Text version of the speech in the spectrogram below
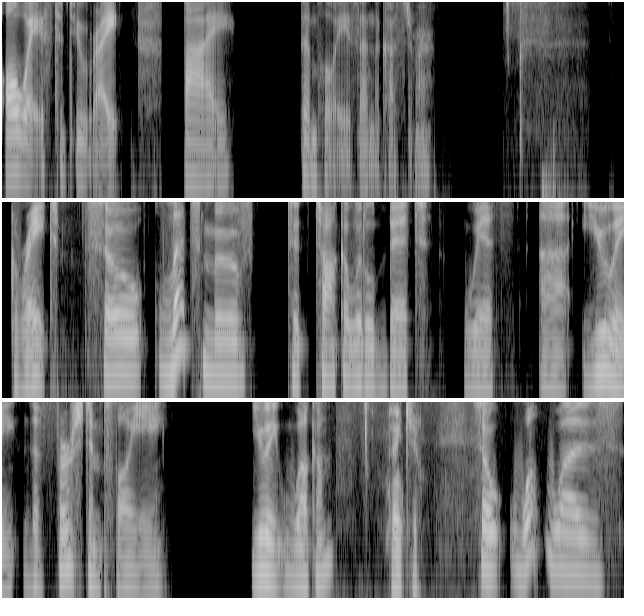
always to do right by the employees and the customer. Great. So let's move to talk a little bit with uh, Yuli, the first employee. Yuli, welcome. Thank you. So, what was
